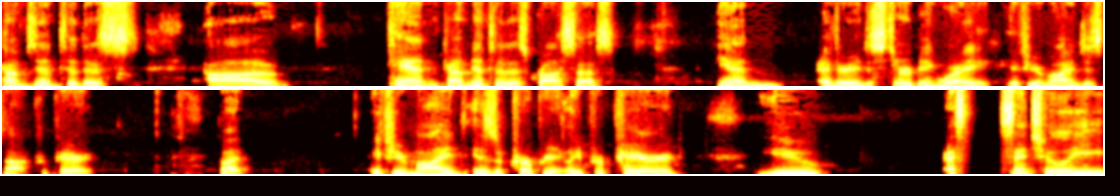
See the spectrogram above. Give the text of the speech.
comes into this, uh, can come into this process in a very disturbing way if your mind is not prepared. But if your mind is appropriately prepared, you essentially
